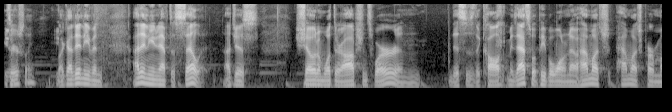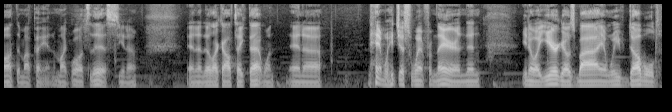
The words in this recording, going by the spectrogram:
Seriously?" Like I didn't even, I didn't even have to sell it. I just showed them what their options were, and this is the cost. I mean, that's what people want to know. How much? How much per month am I paying? I'm like, well, it's this, you know. And then they're like, I'll take that one, and uh, and we just went from there. And then, you know, a year goes by, and we've doubled.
